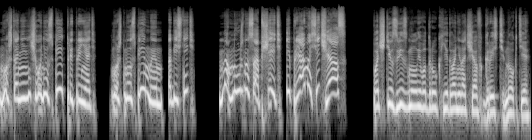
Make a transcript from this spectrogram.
«Может, они ничего не успеют предпринять? Может, мы успеем им объяснить? Нам нужно сообщить, и прямо сейчас!» Почти взвизгнул его друг, едва не начав грызть ногти.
